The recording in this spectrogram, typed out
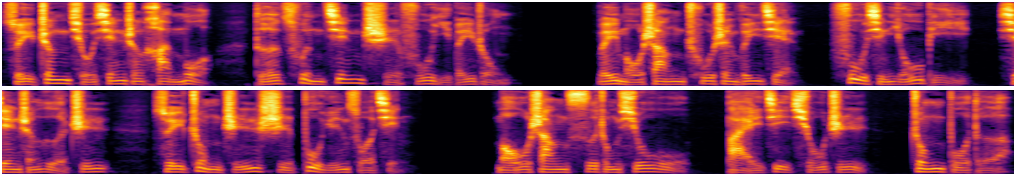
遂征求先生翰墨，得寸坚尺辅以为荣。韦某商出身微贱，父姓有笔。先生恶之，虽种植是不允所请。某商思中修物，百计求之，终不得。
